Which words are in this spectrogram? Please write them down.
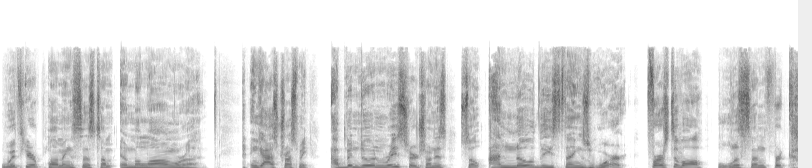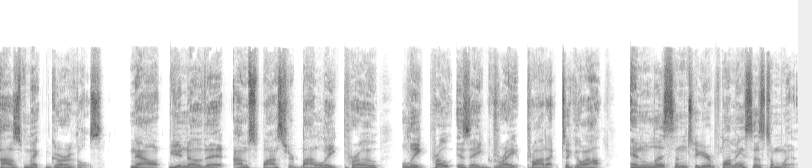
with your plumbing system in the long run. And guys, trust me, I've been doing research on this, so I know these things work. First of all, listen for cosmic gurgles. Now, you know that I'm sponsored by Leak Pro. Leak Pro is a great product to go out and listen to your plumbing system with.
